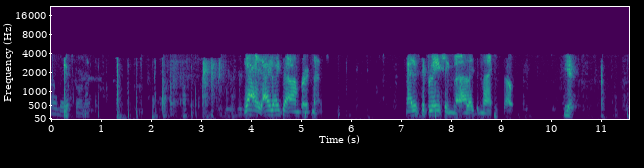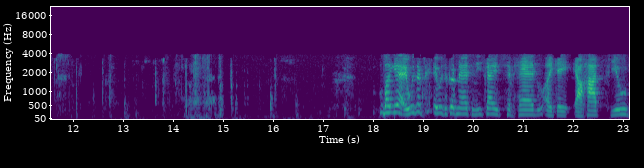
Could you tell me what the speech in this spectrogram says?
don't know what's going on. Yeah, I, I like the um, first match. Not the stipulation, but I like the match itself. Yeah. But yeah, it was a it was a good match, and these guys have had like a a hot feud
